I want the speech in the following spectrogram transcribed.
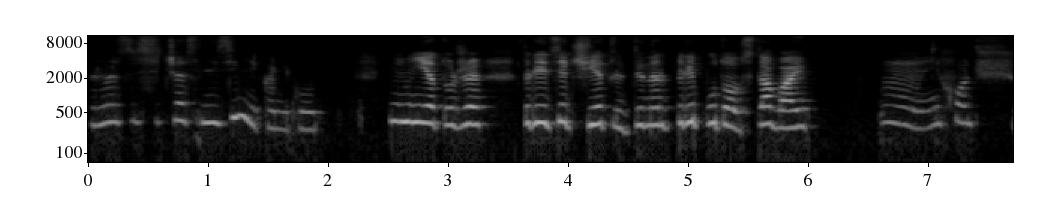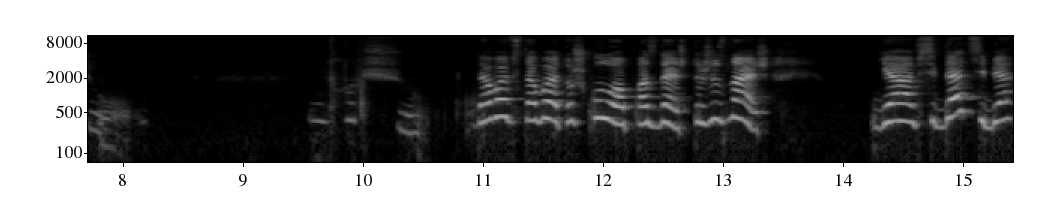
Разве сейчас не зимние каникулы? Нет, уже третья четверть. Ты, наверное, перепутал. Вставай. Не хочу. Не хочу. Давай вставай, а то школу опоздаешь. Ты же знаешь, я всегда тебя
